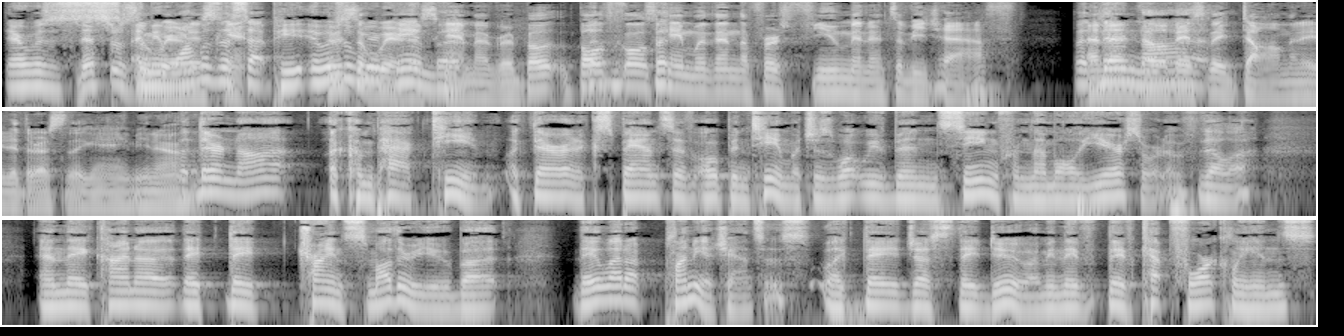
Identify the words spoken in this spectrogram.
there was This was I mean, one was a set piece. It It was, was a the weird game, weirdest but, game, ever. Both both goals but- came within the first few minutes of each half, but and then Villa basically dominated the rest of the game. You know, but they're not a compact team. Like they're an expansive, open team, which is what we've been seeing from them all year, sort of Villa. And they kind of they they try and smother you, but they let up plenty of chances. Like they just they do. I mean they've they've kept four cleans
